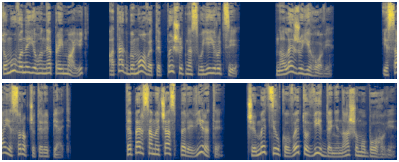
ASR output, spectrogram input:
Тому вони його не приймають, а так би мовити, пишуть на своїй руці Належу Єгові. Ісаї 44.5 Тепер саме час перевірити, чи ми цілковито віддані нашому Богові.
